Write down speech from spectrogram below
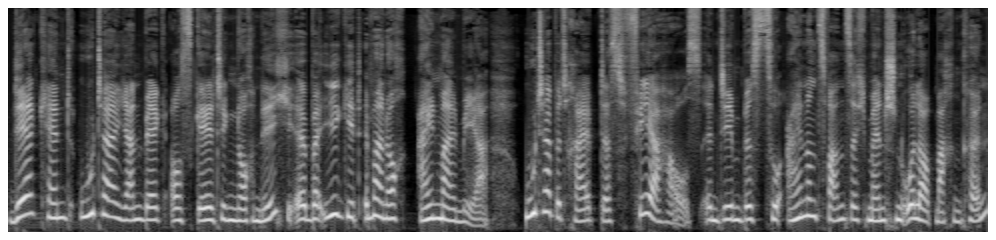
der kennt Uta Janbeck aus Gelting noch nicht. Äh, bei ihr geht immer noch einmal mehr. Uta betreibt das Fährhaus, in dem bis zu 21 Menschen Urlaub machen können.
